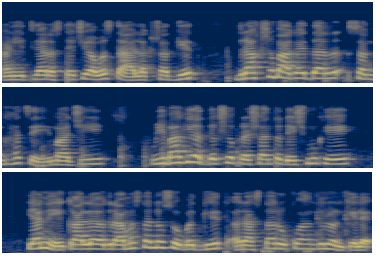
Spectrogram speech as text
आणि इथल्या रस्त्याची अवस्था लक्षात घेत द्राक्ष बागायतदार संघाचे माजी विभागीय अध्यक्ष प्रशांत देशमुख हे यांनी काल ग्रामस्थांना सोबत घेत रास्ता रोको आंदोलन केलंय.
